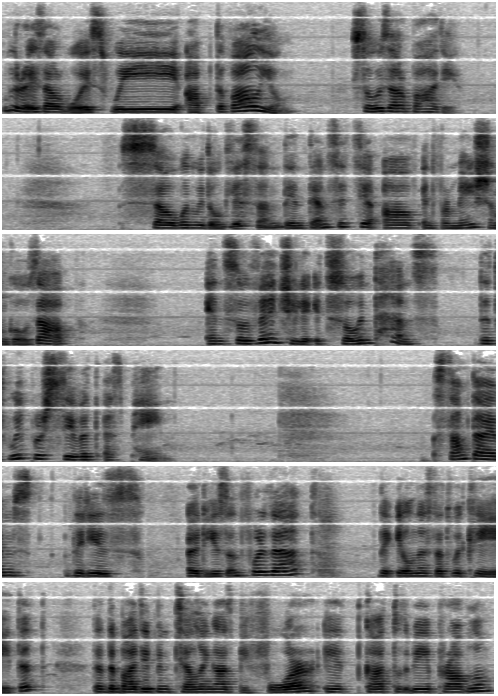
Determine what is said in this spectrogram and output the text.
We raise our voice, we up the volume. So is our body. So when we don't listen, the intensity of information goes up. And so eventually it's so intense that we perceive it as pain sometimes there is a reason for that, the illness that we created, that the body been telling us before it got to be a problem,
